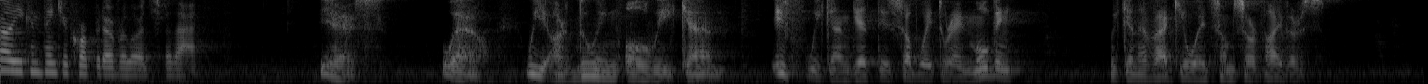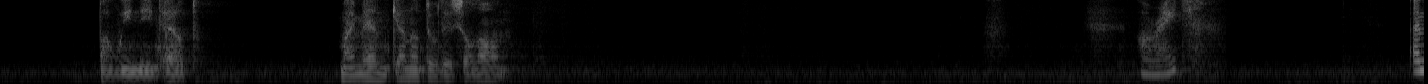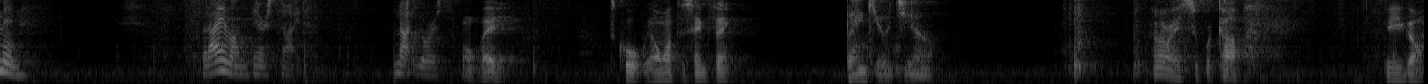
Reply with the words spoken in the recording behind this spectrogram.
Well, you can thank your corporate overlords for that. Yes. Well, we are doing all we can. If we can get this subway train moving, we can evacuate some survivors. But we need help. My men cannot do this alone. All right. I'm in. But I am on their side, not yours. Oh, hey. It's cool. We all want the same thing. Thank you, Jill. All right, Super Cop. Here you go.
